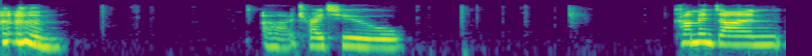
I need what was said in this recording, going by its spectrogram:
uh, try to comment on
